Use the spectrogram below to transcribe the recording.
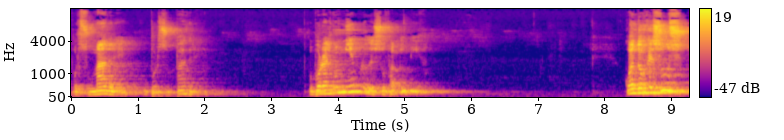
por su madre por su padre o por algún miembro de su familia. Cuando Jesús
